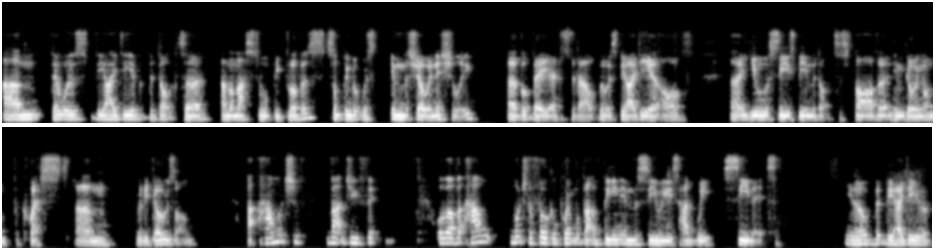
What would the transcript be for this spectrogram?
um, there was the idea that the Doctor and the Master would be brothers, something that was in the show initially, uh, but they edited out. There was the idea of uh, Ulysses being the Doctor's father and him going on the quest um, that he goes on. Uh, how much of that do you think, or rather, how much of a focal point would that have been in the series had we seen it? You know, but the idea of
